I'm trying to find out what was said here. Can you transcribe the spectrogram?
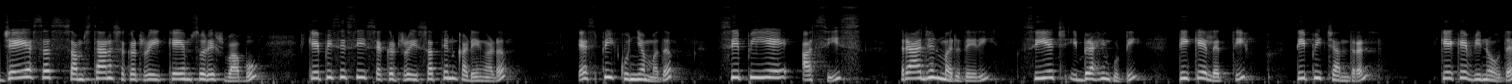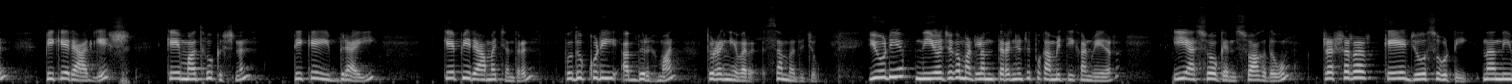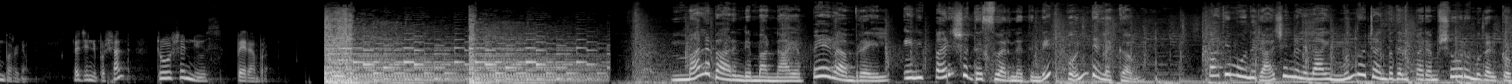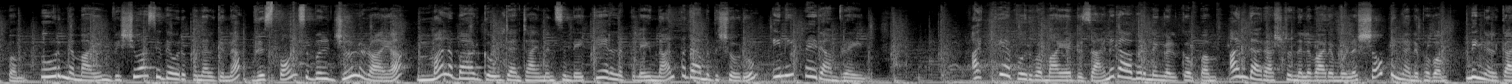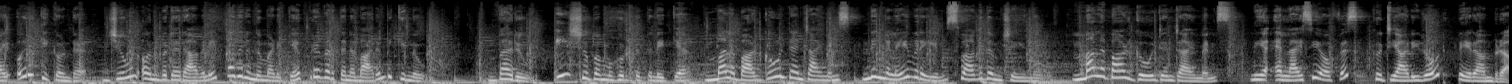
J S S സംസ്ഥാന secretary K M Suresh Babu K P C C secretary Sathyan Kadiyangad S P Kunhammad C P A Azeez Rajan Marutheri C H Ibrahimkutty T K Latheef T P Chandran K K Vinodan P K Ragesh K Madhukrishnan T K Ibrayi K P Ramachandran Puthukkudi Abdurahman തുടങ്ങിയവർ സംബന്ധിച്ചു. U D F നിയോജക മണ്ഡലം തെരഞ്ഞെടുപ്പ് committee convener E Ashokan സ്വാഗതവും treasurer K Josekutty നന്ദിയും പറഞ്ഞു. രജനി പ്രശാന്ത് ട്രൂഷൻ news Perambra. മലബാറിന്റെ മണ്ണായ പേരാമ്പ്രയിൽ ഇനി പരിശുദ്ധ സ്വർണത്തിന്റെ പൊൻതിളക്കം. പതിമൂന്ന് രാജ്യങ്ങളിലായി മുന്നൂറ്റൻപതിൽ പരം ഷോറൂമുകൾക്കൊപ്പം പൂർണമായും വിശ്വാസ്യത ഉറപ്പ് നൽകുന്ന റെസ്പോൺസിബിൾ ജ്വല്ലറായ മലബാർ ഗോൾഡ് ആൻഡ് ഡയമണ്ട്സിന്റെ കേരളത്തിലെ നാൽപ്പതാമത് ഷോറൂം ഇനി പേരാമ്പ്രയിൽ അത്യപൂർവമായ ഡിസൈനർ ആഭരണങ്ങൾക്കൊപ്പം അന്താരാഷ്ട്ര നിലവാരമുള്ള ഷോപ്പിംഗ് അനുഭവം നിങ്ങൾക്കായി ഒരുക്കിക്കൊണ്ട് ജൂൺ ഒൻപത് രാവിലെ പതിനൊന്ന് മണിക്ക് പ്രവർത്തനം ആരംഭിക്കുന്നു. വരൂ. ഈ ശുഭമുഹൂർത്തത്തിലേക്ക് മലബാർ ഗോൾഡ് ആൻഡ് ഡയമണ്ട്സ് നിങ്ങൾ ഏവരെയും സ്വാഗതം ചെയ്യുന്നു. Malabar gold and diamonds near L I C office Kuttiady road Perambra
